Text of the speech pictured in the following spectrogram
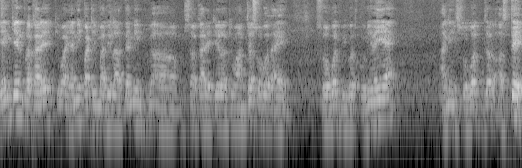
एनकेन प्रकारे किंवा यांनी पाठिंबा दिला त्यांनी सहकार्य केलं किंवा आमच्यासोबत आहे सोबत बिबत कोणी नाही आहे आणि सोबत जर असते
